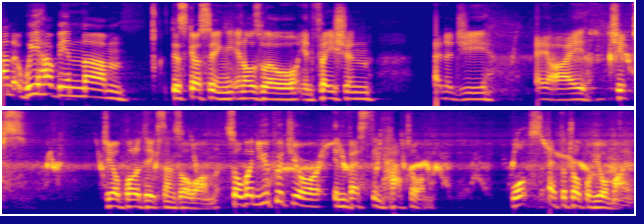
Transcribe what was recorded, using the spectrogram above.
Stan, we have been um, discussing in Oslo inflation, energy, AI, chips, geopolitics, and so on. So when you put your investing hat on, what's at the top of your mind?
